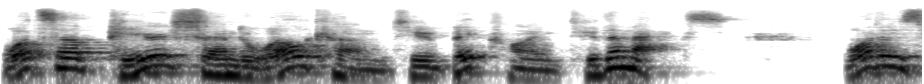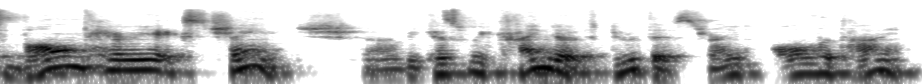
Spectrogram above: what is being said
What's up, peers, and welcome to Bitcoin to the Max. What is voluntary exchange? Uh, because we kind of do this, right, all the time.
